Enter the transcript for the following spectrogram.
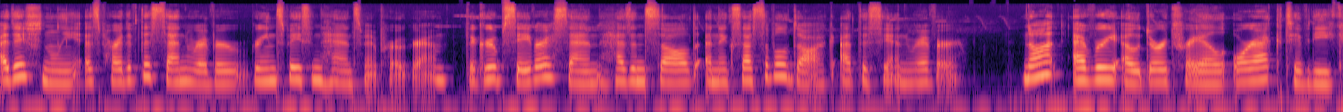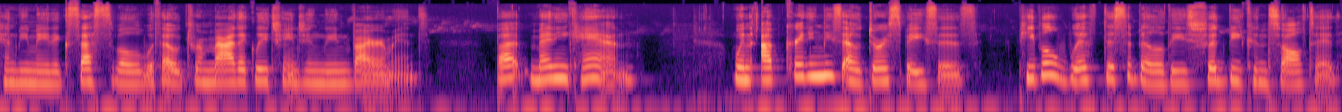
Additionally, as part of the Seine River Green Space Enhancement Program, the group Save Our Seine has installed an accessible dock at the Seine River. Not every outdoor trail or activity can be made accessible without dramatically changing the environment, but many can. When upgrading these outdoor spaces, people with disabilities should be consulted.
